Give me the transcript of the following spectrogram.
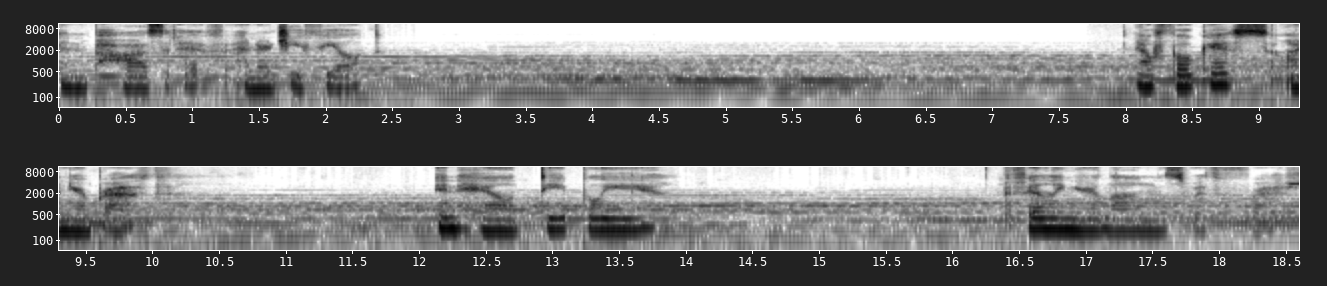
and positive energy field. Now focus on your breath. Inhale deeply, filling your lungs with fresh,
